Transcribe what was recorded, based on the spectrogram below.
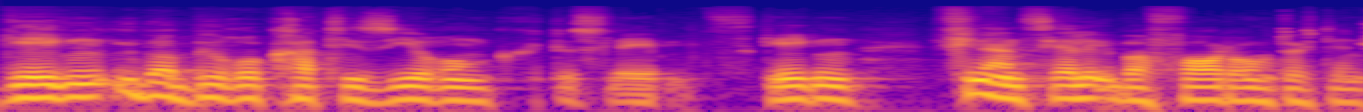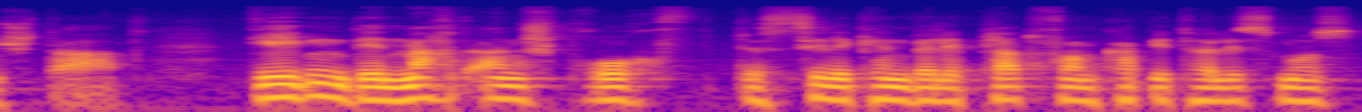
gegen Überbürokratisierung des Lebens, gegen finanzielle Überforderung durch den Staat, gegen den Machtanspruch des Silicon Valley Plattformkapitalismus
